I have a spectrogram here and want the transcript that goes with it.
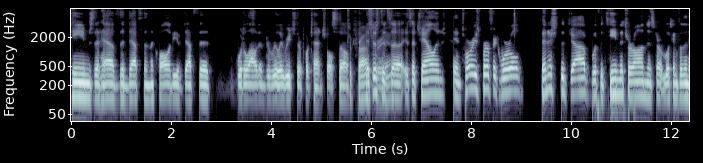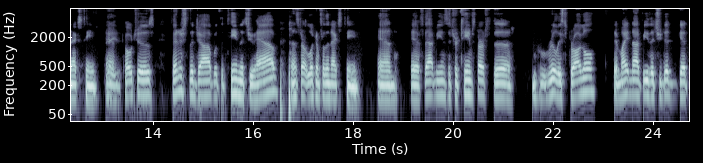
teams that have the depth and the quality of depth that would allow them to really reach their potential. So prosper, it's just it's yeah. a it's a challenge in Tori's perfect world finish the job with the team that you're on, then start looking for the next team. Hey. And coaches, finish the job with the team that you have, then start looking for the next team. And if that means that your team starts to really struggle, it might not be that you didn't get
